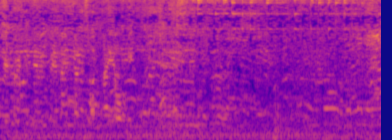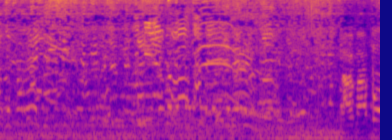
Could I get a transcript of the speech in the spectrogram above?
aming presidente, nandyan po kayo. Tama po.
